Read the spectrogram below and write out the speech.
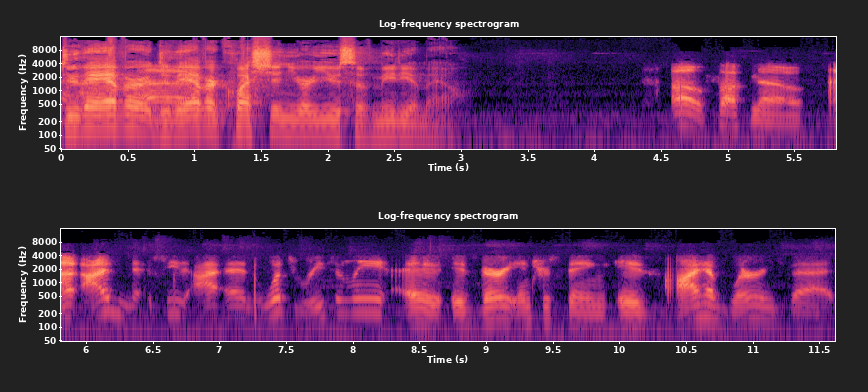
Do they ever do they ever question your use of media mail? Oh fuck no! I, I see. I, and what's recently uh, is very interesting is I have learned that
